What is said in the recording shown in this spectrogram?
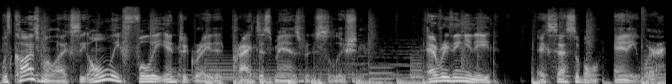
With Cosmolex, the only fully integrated practice management solution. Everything you need, accessible anywhere.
